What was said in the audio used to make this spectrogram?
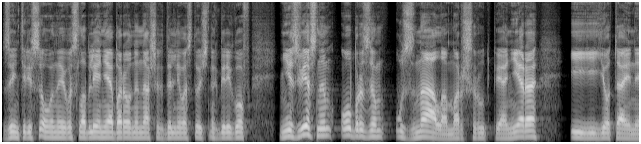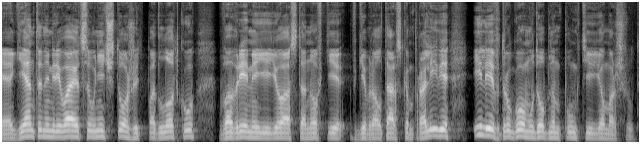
заинтересованная в ослаблении обороны наших дальневосточных берегов, неизвестным образом узнала маршрут «Пионера» и ее тайные агенты намереваются уничтожить подлодку во время ее остановки в Гибралтарском проливе или в другом удобном пункте ее маршрута.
